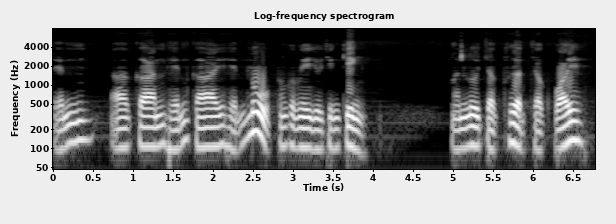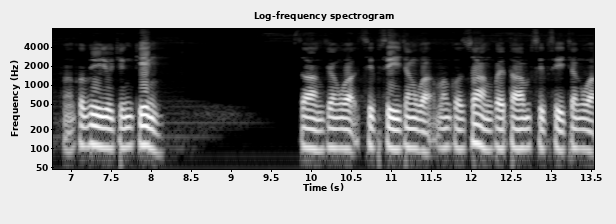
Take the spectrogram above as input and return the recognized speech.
เห็นอาการเห็นกายเห็นรูปมันก็มีอยู่จริงๆ มันรู้จักเคลื่อนจักไหวมันก็มีอยู่จริงๆ สร้างจังหวะสิบสี่จังหวะ มันก็สร้างไปตามสิบสี่จังหวะ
